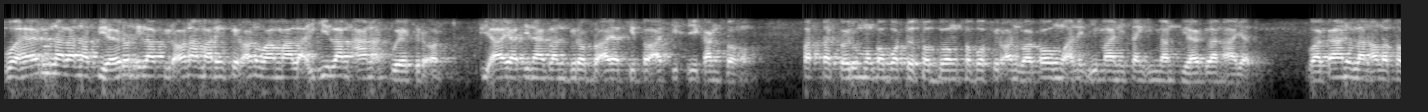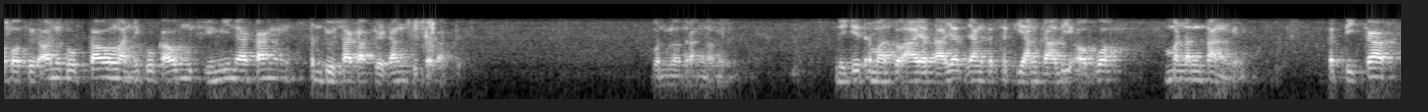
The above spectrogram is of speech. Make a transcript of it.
Wa Harun ala nabi Harun ila Fir'aun maring Fir'aun wa malaihi lan anak buah Fir'aun. Di ayatina lan pira-pira ayat kita atisi kang songo. Pasta baru mongko padha sombong sapa Fir'aun wa kaum anil imani sang iman biha lan ayat Wa kanu lan ana sapa Firaun iku kauman iku kaum muslimin kang pendosa kabeh kang dosa kabeh. Pun kula terangno Niki termasuk ayat-ayat yang kesekian kali Allah menentang ya. ketika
